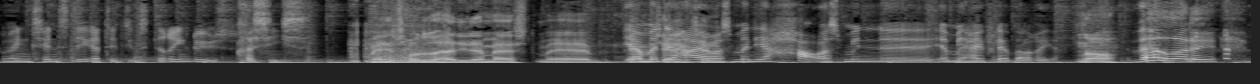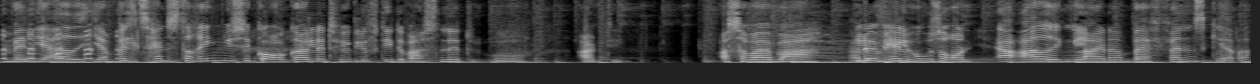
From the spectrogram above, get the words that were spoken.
Du har ingen tændstikker til din sterinlys. Præcis. Men jeg troede, du havde de der med, med Ja, men det har jeg også, men jeg har også min... Øh, jamen, jeg har ikke flere batterier. Nå, Hvad hedder det? Men jeg, havde, jeg ville tænde stearinlys i går og gøre det lidt hyggeligt, fordi det var sådan lidt uh-agtigt. Og så var jeg bare... Løb hele huset rundt. Jeg ejede ikke en lighter. Hvad fanden sker der?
